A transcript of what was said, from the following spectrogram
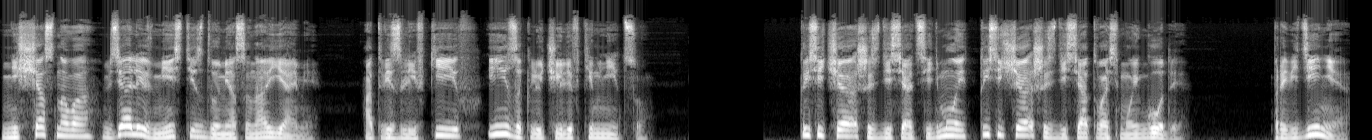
Несчастного взяли вместе с двумя сыновьями, отвезли в Киев и заключили в темницу. 1067-1068 годы. Провидение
